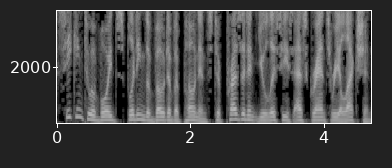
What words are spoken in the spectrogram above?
Seeking to avoid splitting the vote of opponents to President Ulysses S. Grant's re-election,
